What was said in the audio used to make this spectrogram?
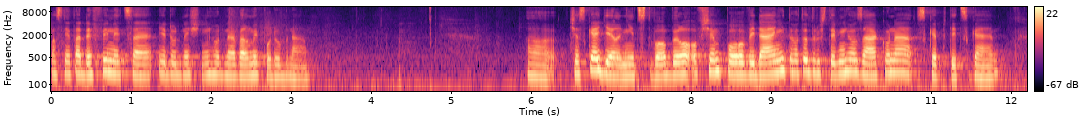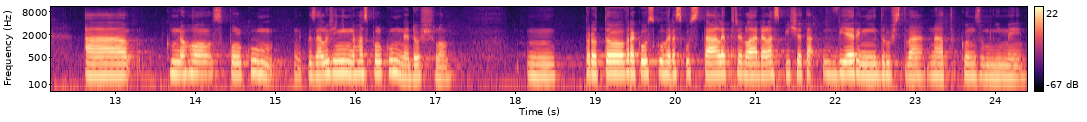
vlastně ta definice je do dnešního dne velmi podobná. České dělnictvo bylo ovšem po vydání tohoto družstevního zákona skeptické a k mnoho spolkům, k založení mnoha spolkům nedošlo. Mm, proto v Rakousku-Hersku stále převládala spíše ta úvěrní družstva nad konzumními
